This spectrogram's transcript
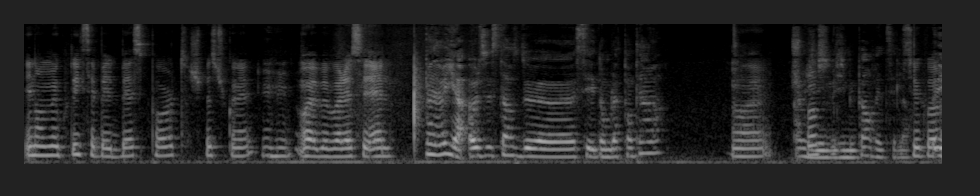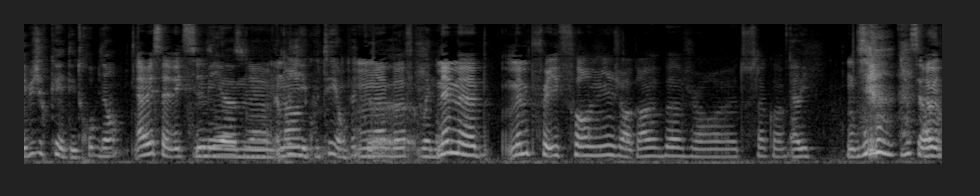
énormément écoutée qui s'appelle Best Part. Je sais pas si tu connais. Mhm. Ouais, bah voilà, c'est elle. Ah, oui, il y a All the Stars de. C'est dans Black Panther là? Ouais, je Ah, mais pense. j'aimais- pas en fait celle-là. C'est quoi Au début, je crois qu'elle était trop bien. Ah oui, c'est avec César. Mais euh, après, non. j'ai écouté en fait. Euh, ouais. Même, euh, même Pray For Me, genre grave bof, genre euh, tout ça quoi. Ah oui. Ah, c'est vrai.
